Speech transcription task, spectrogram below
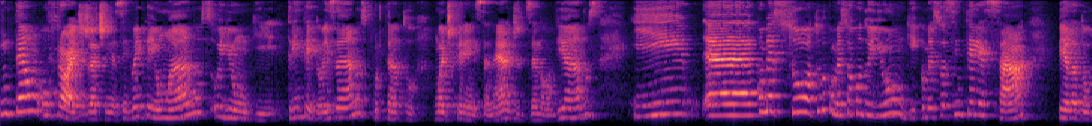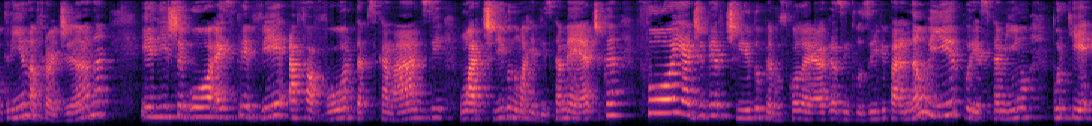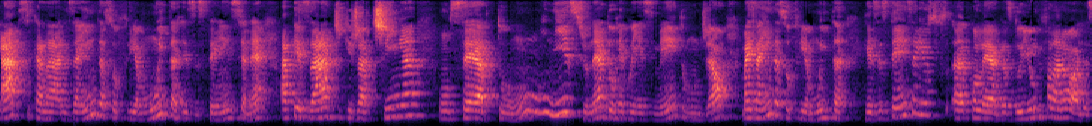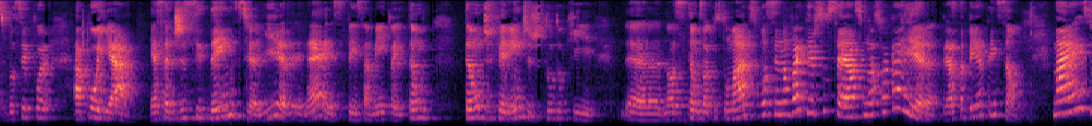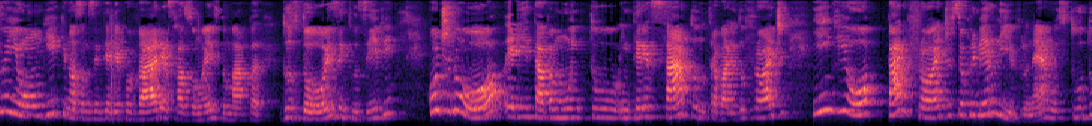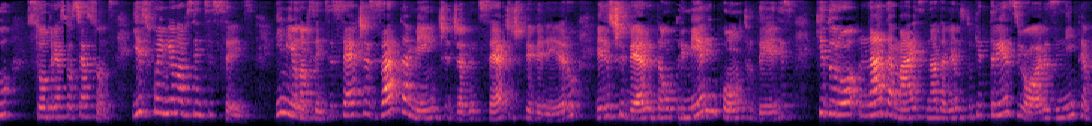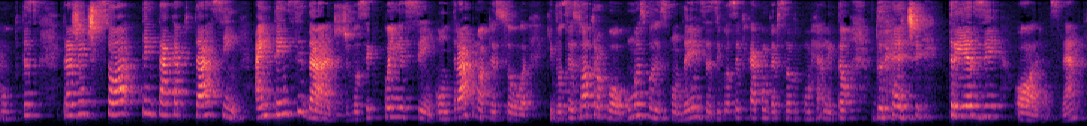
Então, o Freud já tinha 51 anos, o Jung 32 anos, portanto, uma diferença né, de 19 anos. E é, começou, tudo começou quando Jung começou a se interessar pela doutrina freudiana. Ele chegou a escrever a favor da psicanálise um artigo numa revista médica, foi advertido pelos colegas, inclusive, para não ir por esse caminho, porque a psicanálise ainda sofria muita resistência, né? Apesar de que já tinha um certo um início, né, do reconhecimento mundial, mas ainda sofria muita resistência e os uh, colegas do Jung falaram, olha, se você for apoiar essa dissidência aí, né, esse pensamento aí tão tão diferente de tudo que é, nós estamos acostumados, você não vai ter sucesso na sua carreira. Presta bem atenção. Mas o Jung, que nós vamos entender por várias razões do mapa dos dois, inclusive, continuou, ele estava muito interessado no trabalho do Freud e enviou para o Freud o seu primeiro livro, né, um estudo sobre associações. Isso foi em 1906. Em 1907, exatamente dia 27 de fevereiro, eles tiveram então o primeiro encontro deles, que durou nada mais, nada menos do que 13 horas ininterruptas, para a gente só tentar captar assim a intensidade de você conhecer, encontrar com uma pessoa que você só trocou algumas correspondências e você ficar conversando com ela então durante 13 horas, né?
